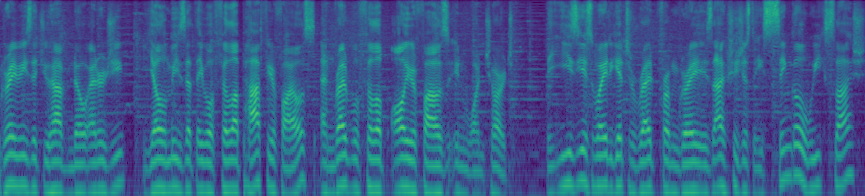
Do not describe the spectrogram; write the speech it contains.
Gray means that you have no energy, yellow means that they will fill up half your phials, and red will fill up all your phials in one charge. The easiest way to get to red from gray is actually just a single weak slash,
